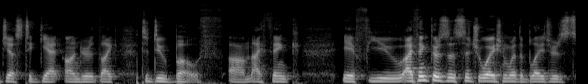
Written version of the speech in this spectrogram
just to get under like to do both. Um, I think if you, I think there's a situation where the Blazers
